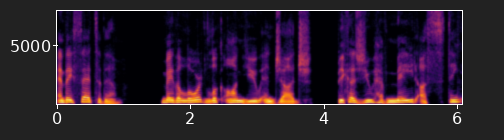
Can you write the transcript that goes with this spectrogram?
And they said to them, May the Lord look on you and judge, because you have made us stink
